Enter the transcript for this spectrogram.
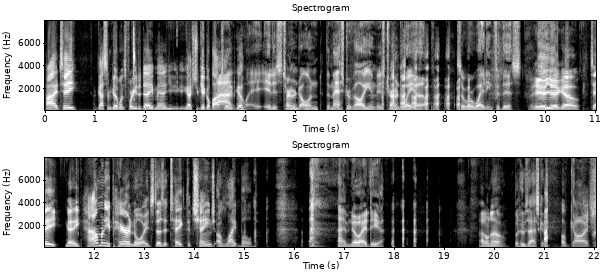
All right, T. I've got some good ones for you today, man. You, you got your giggle box ready to go? It is turned on. The master volume is turned way up. So we're waiting for this. Here you go. T. Hey, How many paranoids does it take to change a light bulb? I have no idea. I don't know, but who's asking? Oh gosh.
